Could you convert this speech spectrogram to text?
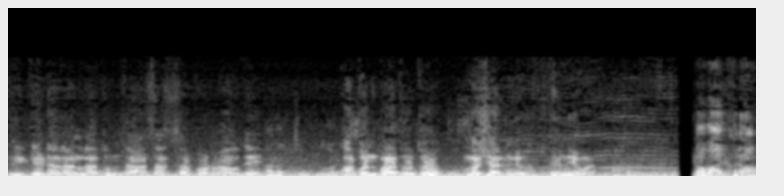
क्रिकेटरांना तुमचा असाच सपोर्ट राहू दे. आपण पाहत होतो मशाल न्यूज. धन्यवाद. नवा अठरा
